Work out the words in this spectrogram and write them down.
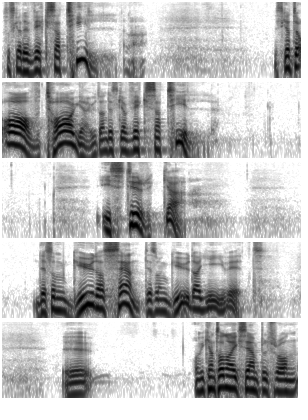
så ska det växa till. Det ska inte avtaga utan det ska växa till. I styrka det som Gud har sänt, det som Gud har givit. Eh, om vi kan ta några exempel från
